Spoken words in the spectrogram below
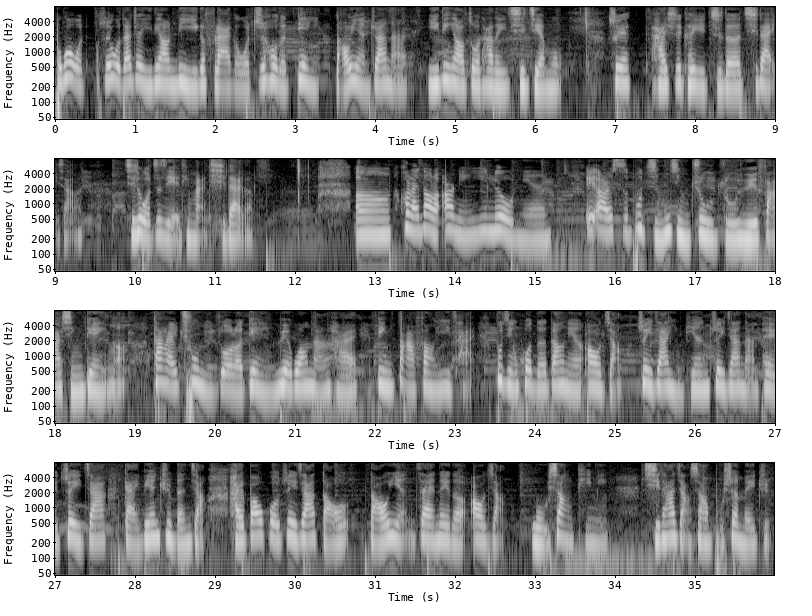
不过我，所以我在这一定要立一个 flag，我之后的电影导演专栏一定要做他的一期节目，所以还是可以值得期待一下了。其实我自己也挺蛮期待的。嗯，后来到了二零一六年，A 二四不仅仅驻足于发行电影了。他还处女作了电影《月光男孩》，并大放异彩，不仅获得当年奥奖最佳影片、最佳男配、最佳改编剧本奖，还包括最佳导导演在内的奥奖五项提名，其他奖项不胜枚举。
